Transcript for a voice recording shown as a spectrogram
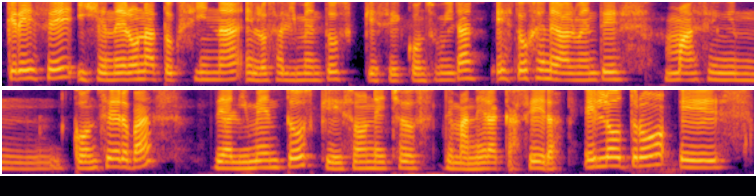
crece y genera una toxina en los alimentos que se consumirán. Esto generalmente es más en conservas, de alimentos que son hechos de manera casera. El otro es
